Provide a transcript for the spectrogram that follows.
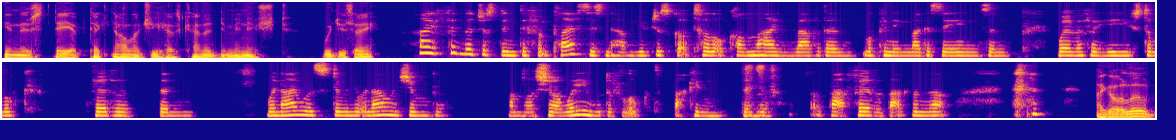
in this day of technology has kind of diminished. Would you say? I think they're just in different places now. You've just got to look online rather than looking in magazines and wherever you used to look further than when I was doing it when I was younger. I'm not sure where you would have looked back in the about further back than that. I go a little,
